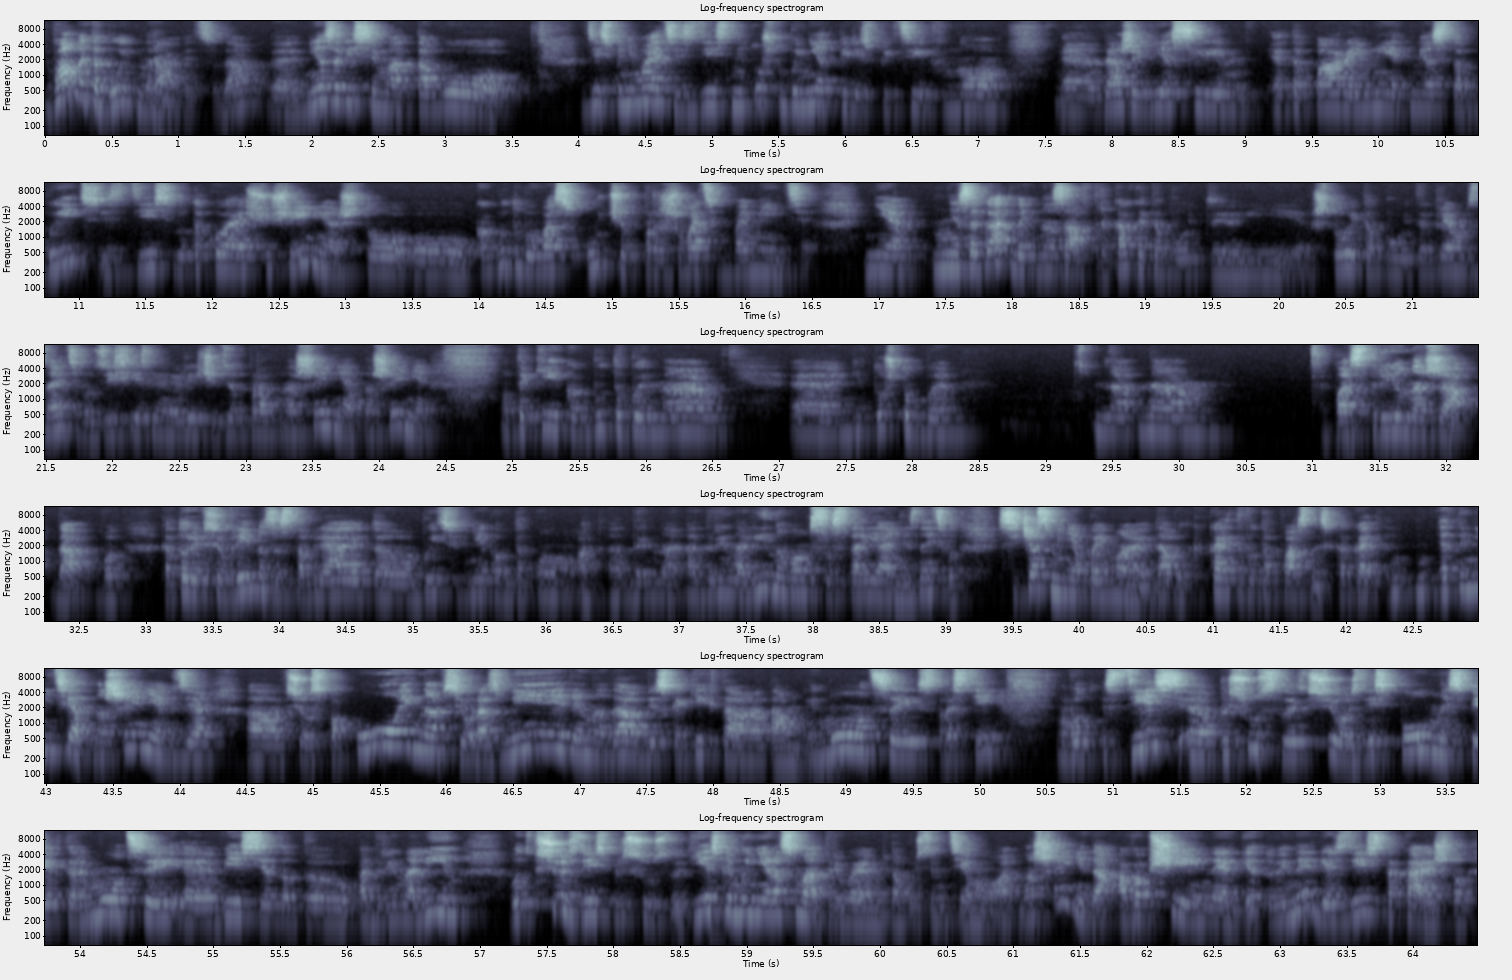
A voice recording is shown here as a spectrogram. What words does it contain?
Вам это будет нравиться, да, э, независимо от того, здесь, понимаете, здесь не то, чтобы нет перспектив, но э, даже если эта пара имеет место быть, здесь вот такое ощущение, что о, как будто бы вас учат проживать в моменте, не, не загадывать на завтра, как это будет и что это будет, и прям, знаете, вот здесь, если речь идет про отношения, отношения вот такие как будто бы на, э, не то чтобы на, на по острию ножа, да, вот, которые все время заставляют э, быть в неком таком адрена, адреналиновом состоянии. Знаете, вот сейчас меня поймают, да, вот какая-то вот опасность, какая-то... Это не те отношения, где э, все спокойно, все размеренно, да, без каких-то там эмоций, страстей. Вот здесь э, присутствует все, здесь полный спектр эмоций, э, весь этот э, адреналин, вот все здесь присутствует. Если мы не рассматриваем, допустим, тему отношений, да, а вообще энергия, то энергия здесь такая, что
